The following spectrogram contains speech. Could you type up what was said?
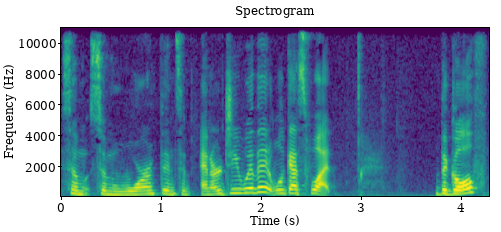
some, some warmth and some energy with it, well, guess what? The Gulf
